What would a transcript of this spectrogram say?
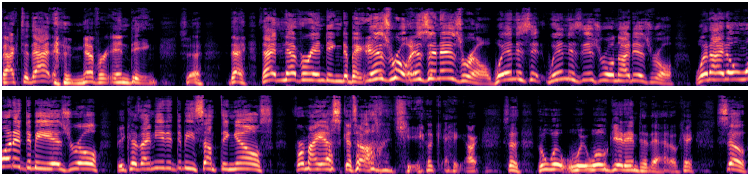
back to that never ending, uh, that, that never ending debate. Israel isn't Israel. When is it, when is Israel not Israel? When I don't want it to be Israel because I need it to be something else for my eschatology. Okay. All right. So we'll, we'll get into that. Okay. So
